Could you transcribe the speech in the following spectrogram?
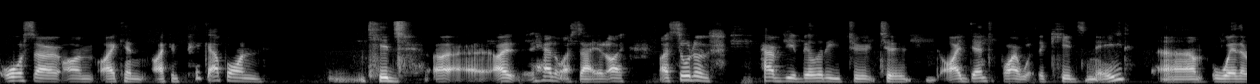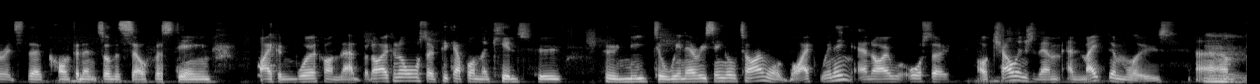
also um, I can I can pick up on kids. Uh, I how do I say it? I I sort of have the ability to to identify what the kids need um, whether it's the confidence or the self esteem. I can work on that, but I can also pick up on the kids who who need to win every single time or like winning, and I will also I'll challenge them and make them lose, um,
